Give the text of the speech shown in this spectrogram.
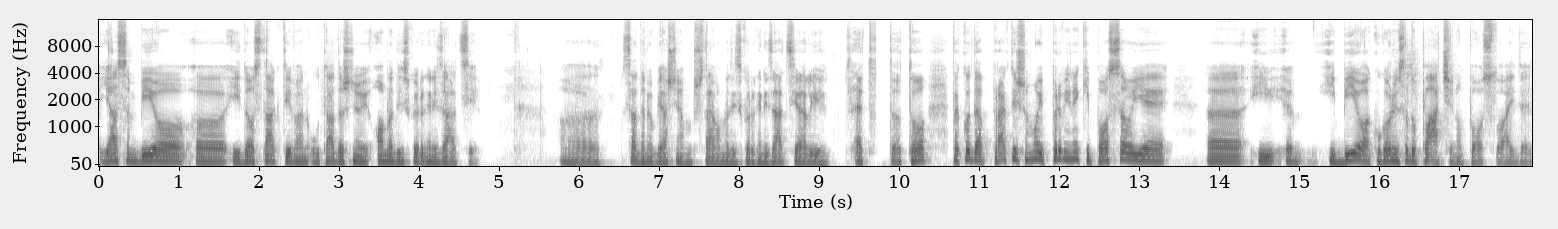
ja sam bio uh, i dosta aktivan u tadašnjoj omladinskoj organizaciji. Uh, sad da ne objašnjam šta je omladinska organizacija, ali eto, to, to. Tako da praktično moj prvi neki posao je i, i bio, ako govorim sad o plaćenom poslu, ajde,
